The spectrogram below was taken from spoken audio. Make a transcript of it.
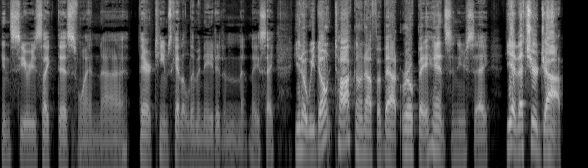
in series like this when uh, their teams get eliminated and then they say, you know, we don't talk enough about Roope Hintz, and you say, yeah, that's your job.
